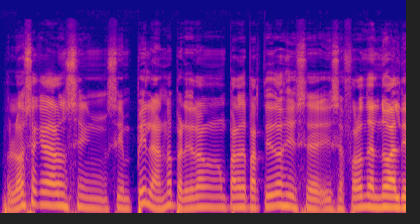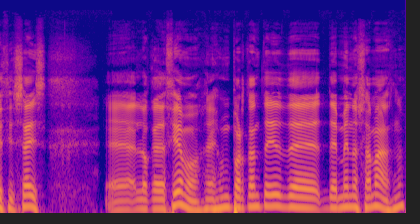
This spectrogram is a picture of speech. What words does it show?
Pero luego se quedaron sin, sin pilas, ¿no? Perdieron un par de partidos y se, y se fueron del 9 al 16. Eh, lo que decíamos, es importante ir de, de menos a más, ¿no?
